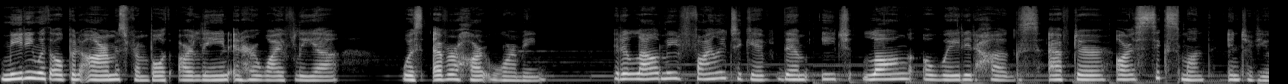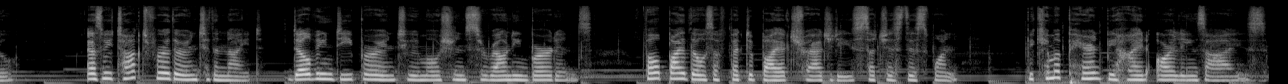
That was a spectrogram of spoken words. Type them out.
Meeting with open arms from both Arlene and her wife Leah was ever heartwarming. It allowed me finally to give them each long awaited hugs after our six month interview. As we talked further into the night, delving deeper into emotions surrounding burdens felt by those affected by a tragedy such as this one, became apparent behind Arlene's eyes.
